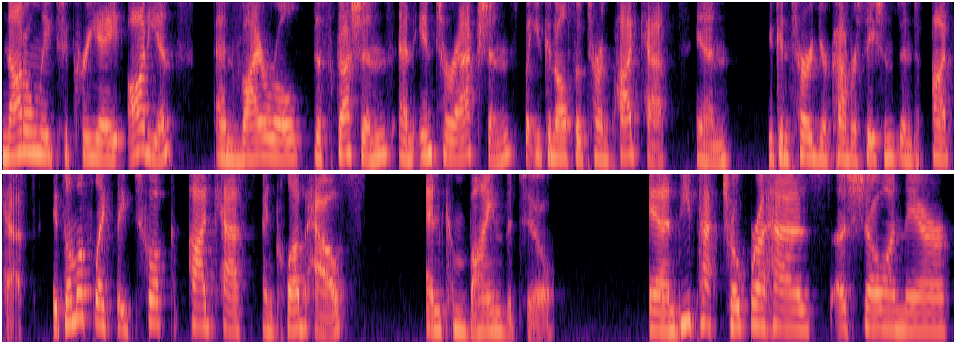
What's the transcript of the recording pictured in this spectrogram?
not only to create audience and viral discussions and interactions, but you can also turn podcasts in you can turn your conversations into podcasts. It's almost like they took podcasts and Clubhouse and combined the two. And Deepak Chopra has a show on there.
